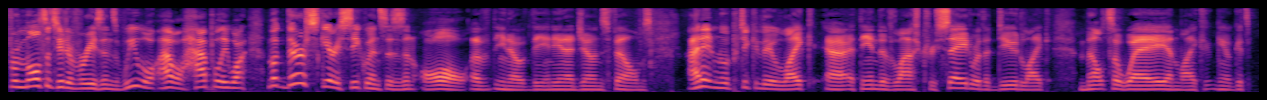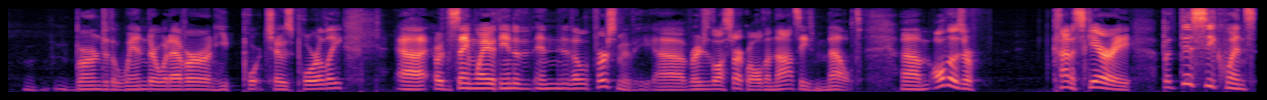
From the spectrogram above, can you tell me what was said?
for multitude of reasons. We will. I will happily watch. Look, there are scary sequences in all of you know the Indiana Jones films. I didn't really particularly like uh, at the end of Last Crusade where the dude like melts away and like you know gets burned to the wind or whatever, and he por- chose poorly. Uh, or the same way at the end of the, in the first movie, uh, Raiders of the Lost Ark, where all the Nazis melt. Um, all those are kind of scary but this sequence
